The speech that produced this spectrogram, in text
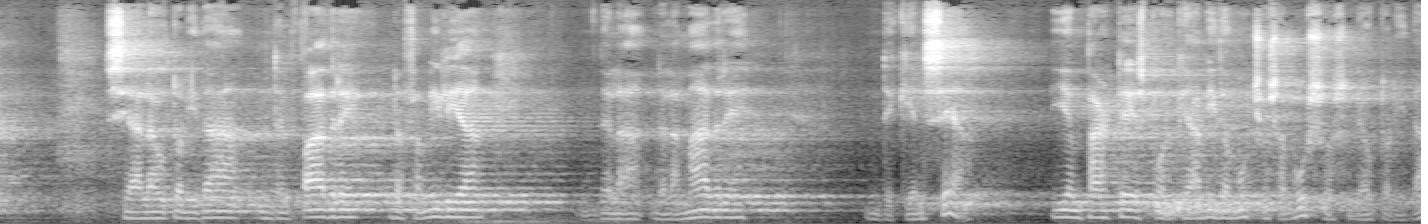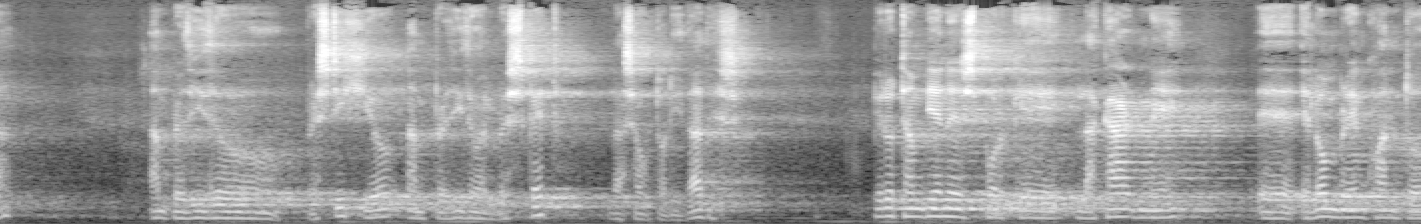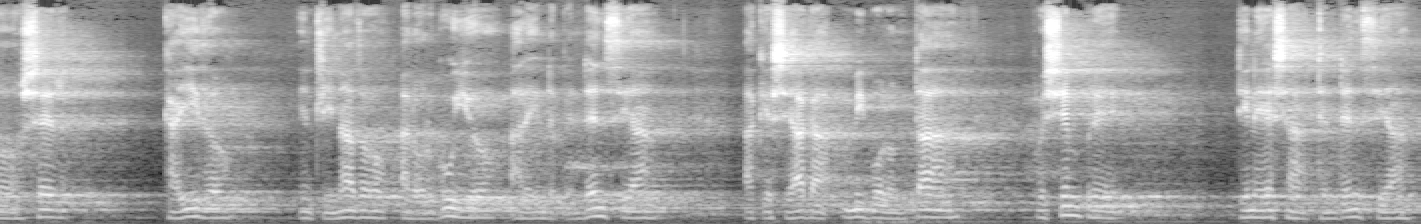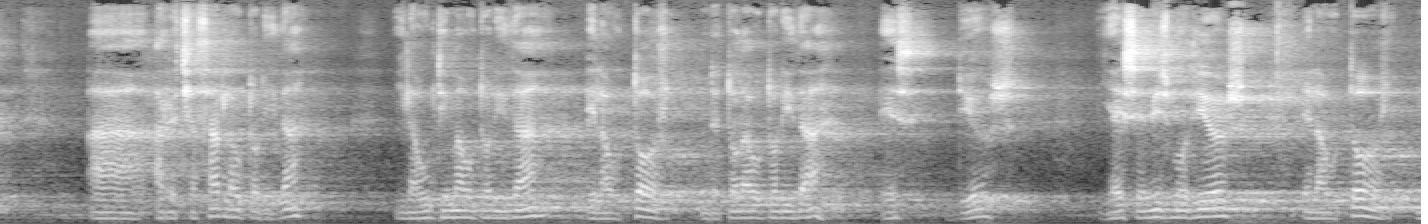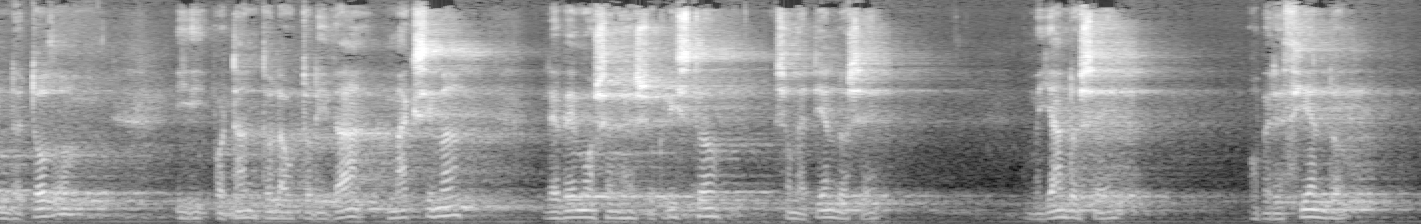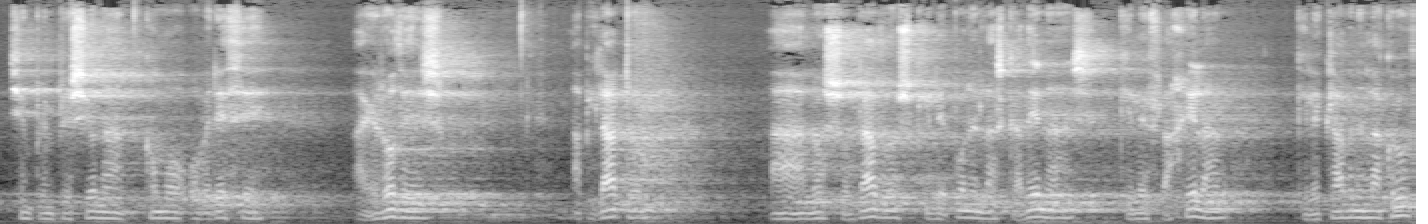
sea la autoridad del padre, de la familia, de la, de la madre, de quien sea y en parte es porque ha habido muchos abusos de autoridad. Han perdido prestigio, han perdido el respeto las autoridades. Pero también es porque la carne, eh, el hombre en cuanto ser caído, inclinado al orgullo, a la independencia, a que se haga mi voluntad, pues siempre tiene esa tendencia a, rechazar la autoridad y la última autoridad, el autor de toda autoridad es Dios. Y a ese mismo Dios, el autor de todo y por tanto la autoridad máxima, le vemos en Jesucristo sometiéndose, humillándose, obedeciendo. Siempre impresiona cómo obedece a Herodes, a Pilato, a los soldados que le ponen las cadenas, que le flagelan, que le clavan en la cruz,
